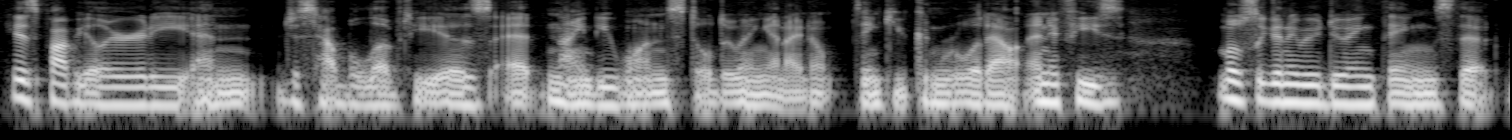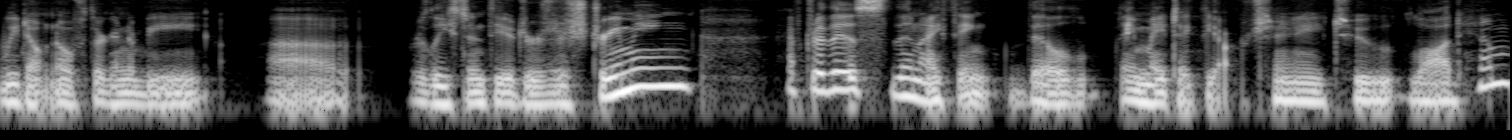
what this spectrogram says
his popularity and just how beloved he is at 91 still doing it. I don't think you can rule it out. And if he's mostly going to be doing things that we don't know if they're going to be uh, released in theaters or streaming after this, then I think they'll they may take the opportunity to laud him.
